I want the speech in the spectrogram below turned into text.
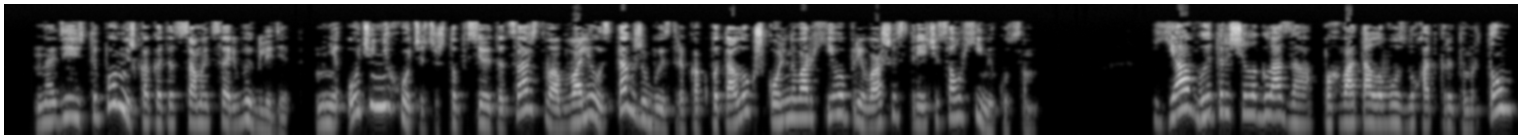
— Надеюсь, ты помнишь, как этот самый царь выглядит? Мне очень не хочется, чтобы все это царство обвалилось так же быстро, как потолок школьного архива при вашей встрече с алхимикусом. Я вытаращила глаза, похватала воздух открытым ртом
